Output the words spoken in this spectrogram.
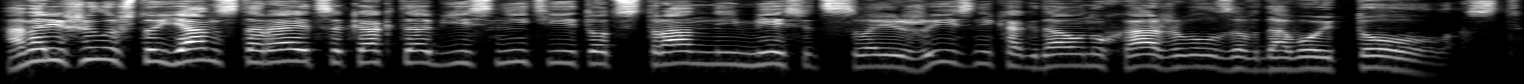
Она решила, что Ян старается как-то объяснить ей тот странный месяц своей жизни, когда он ухаживал за вдовой Тоуласт.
